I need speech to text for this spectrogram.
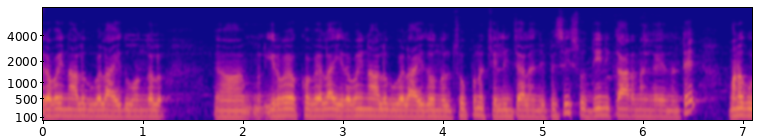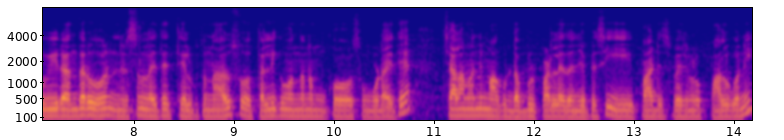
ఇరవై నాలుగు వేల ఐదు వందలు ఇరవై ఒక్క వేల ఇరవై నాలుగు వేల ఐదు వందల చొప్పున చెల్లించాలని చెప్పేసి సో దీని కారణంగా ఏంటంటే మనకు వీరందరూ నిరసనలు అయితే తెలుపుతున్నారు. సో తల్లికి వందనం కోసం కూడా అయితే చాలామంది మాకు డబ్బులు పడలేదని చెప్పేసి ఈ పార్టిసిపేషన్లో పాల్గొని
